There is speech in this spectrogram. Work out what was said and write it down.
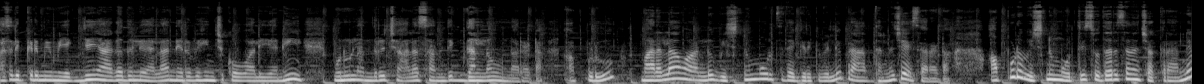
అసలు ఇక్కడ మేము యజ్ఞయాగదులు ఎలా నిర్వహించుకోవాలి అని మునులందరూ చాలా సందిగ్ధంలో ఉన్నారట. అప్పుడు మరలా వాళ్ళు విష్ణుమూర్తి దగ్గరికి వెళ్ళి ప్రార్థనలు చేశారట. అప్పుడు విష్ణుమూర్తి సుదర్శన చక్రాన్ని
